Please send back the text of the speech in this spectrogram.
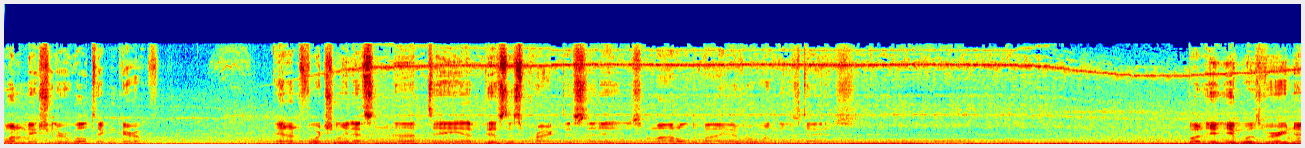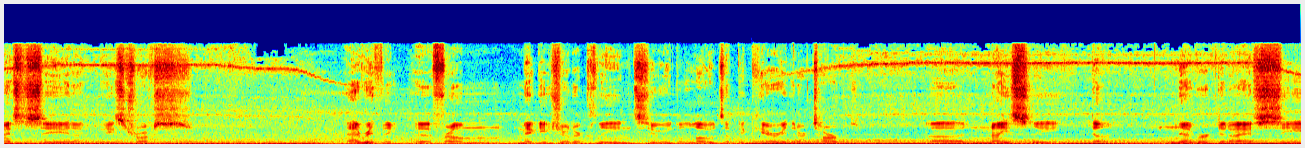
want to make sure they're well taken care of. And unfortunately, that's not a, a, business practice that is modeled by everyone these days. But it, it was very nice to see, and uh, these trucks, everything uh, from making sure they're clean to the loads that they carry that are tarped, uh, nicely done. Never did I see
